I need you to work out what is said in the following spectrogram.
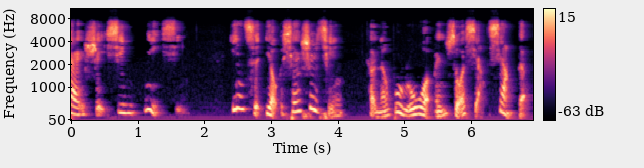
在水星逆行，因此有些事情可能不如我们所想象的。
